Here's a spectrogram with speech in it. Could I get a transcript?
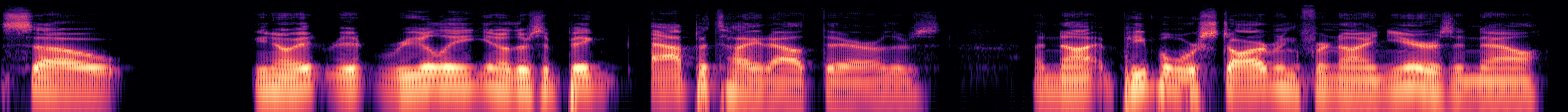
so, you know, it it really, you know, there's a big appetite out there. There's a nine, people were starving for nine years, and now,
